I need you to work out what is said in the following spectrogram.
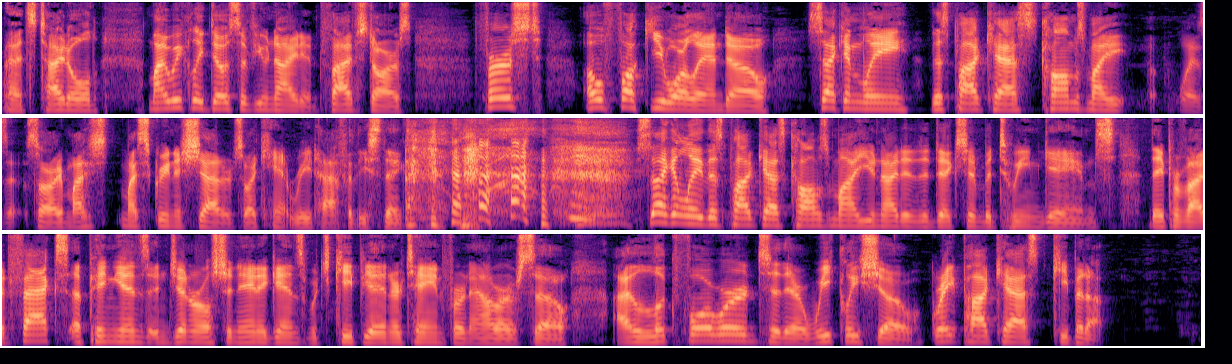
Uh, It's titled My Weekly Dose of United, five stars. First, oh, fuck you, Orlando. Secondly, this podcast calms my. What is it? Sorry, my my screen is shattered, so I can't read half of these things. Secondly, this podcast calms my United addiction between games. They provide facts, opinions, and general shenanigans which keep you entertained for an hour or so. I look forward to their weekly show. Great podcast. Keep it up.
